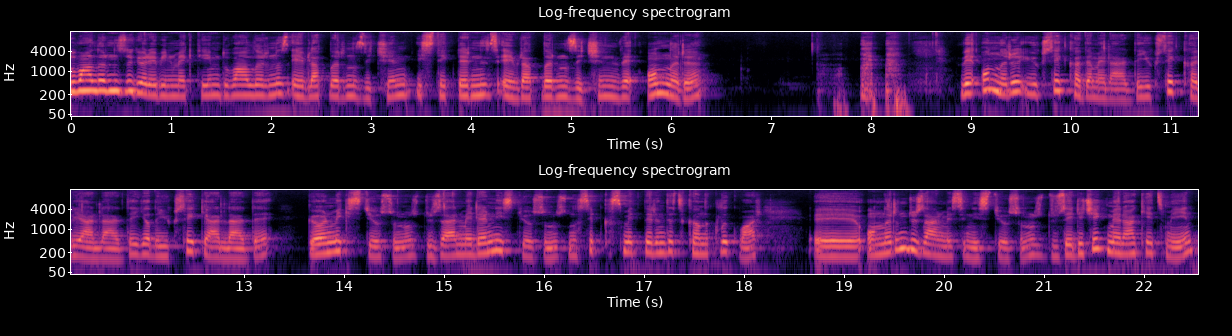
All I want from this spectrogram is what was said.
Dualarınızı görebilmekteyim. Dualarınız evlatlarınız için, istekleriniz evlatlarınız için ve onları ve onları yüksek kademelerde, yüksek kariyerlerde ya da yüksek yerlerde görmek istiyorsunuz, düzelmelerini istiyorsunuz. Nasip kısmetlerinde tıkanıklık var. Ee, onların düzelmesini istiyorsunuz. Düzelecek merak etmeyin.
